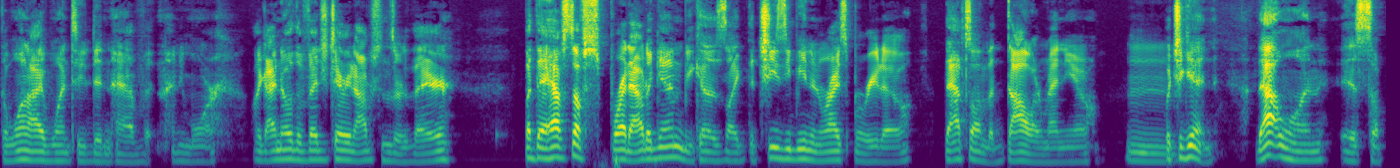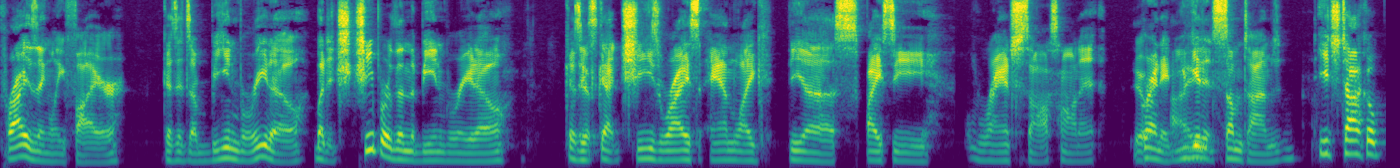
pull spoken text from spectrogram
The one I went to didn't have it anymore. Like I know the vegetarian options are there, but they have stuff spread out again because like the cheesy bean and rice burrito, that's on the dollar menu. Hmm. Which again, that one is surprisingly fire because it's a bean burrito, but it's cheaper than the bean burrito because Yep. it's got cheese, rice, and like the uh spicy ranch sauce on it. Yo, Granted, you get it sometimes. Each taco,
